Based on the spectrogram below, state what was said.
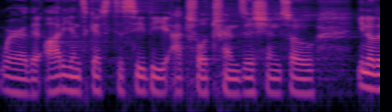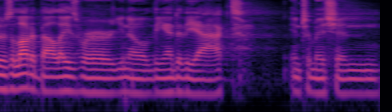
where the audience gets to see the actual transition. So, you know, there's a lot of ballets where, you know, the end of the act, intermission,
